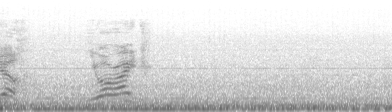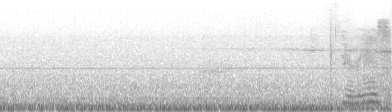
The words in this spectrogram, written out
Jill, you alright? There it is.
